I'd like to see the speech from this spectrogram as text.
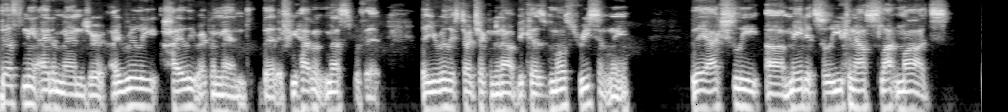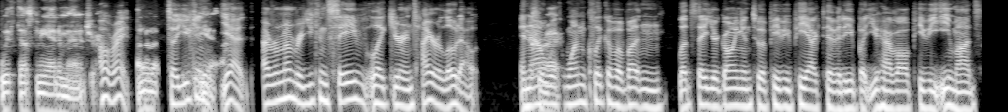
Destiny Item Manager, I really highly recommend that if you haven't messed with it, that you really start checking it out because most recently they actually uh, made it so you can now slot mods with Destiny Item Manager. Oh, right. I don't know. So you can, yeah. yeah, I remember you can save like your entire loadout. And now Correct. with one click of a button, let's say you're going into a PvP activity, but you have all PvE mods,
